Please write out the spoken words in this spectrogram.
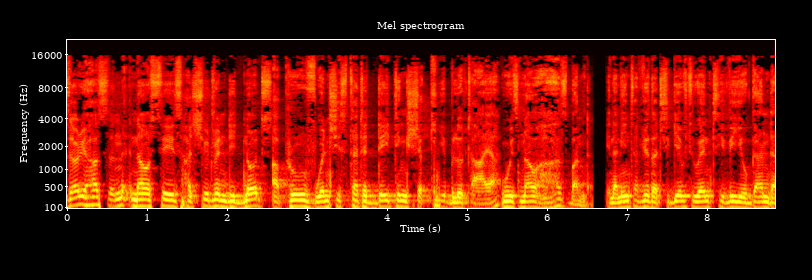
Zari Hassan now says her children did not approve when she started dating Shakib Lutaya, who is now her husband. In an interview that she gave to NTV Uganda,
